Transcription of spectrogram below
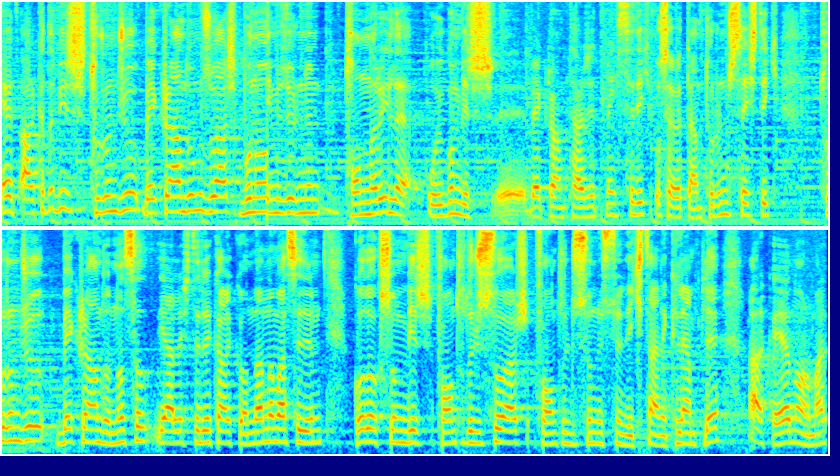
Evet arkada bir turuncu background'umuz var. Bunu dediğimiz ürünün tonlarıyla uygun bir e, background tercih etmek istedik. Bu sebepten turuncu seçtik. Turuncu background'u nasıl yerleştirdik arka ondan da bahsedelim. Godox'un bir fon tutucusu var. Fon tutucusunun üstünde de iki tane klemple arkaya normal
